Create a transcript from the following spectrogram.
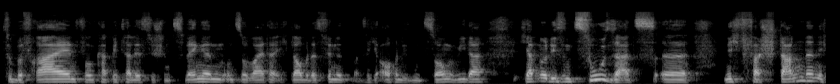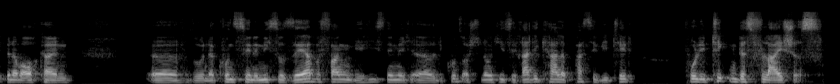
zu befreien von kapitalistischen Zwängen und so weiter. Ich glaube, das findet man sich auch in diesem Song wieder. Ich habe nur diesen Zusatz äh, nicht verstanden. Ich bin aber auch kein äh, so in der Kunstszene nicht so sehr befangen. Die hieß nämlich, äh, die Kunstausstellung hieß radikale Passivität Politiken des Fleisches.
